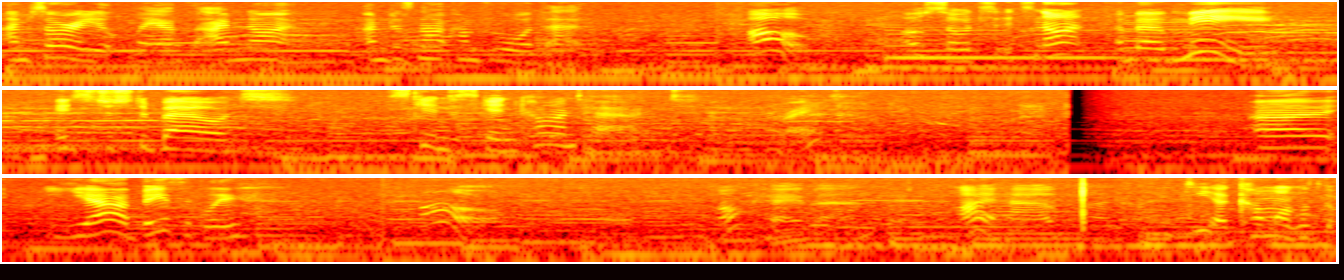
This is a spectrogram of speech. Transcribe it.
I'm sorry, Lance. I'm not. I'm just not comfortable with that. Oh, oh, so it's it's not about me. It's just about skin to skin contact, right? Uh, yeah, basically. Oh. Okay then. I have an idea. Come on, let's go.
